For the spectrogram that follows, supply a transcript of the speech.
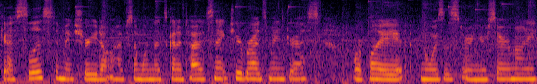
guest list and make sure you don't have someone that's going to tie a snake to your bridesmaid dress or play noises during your ceremony.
